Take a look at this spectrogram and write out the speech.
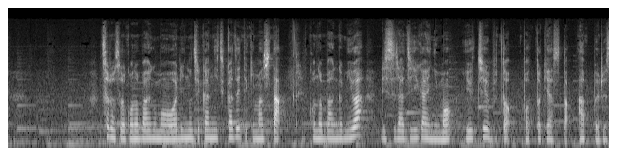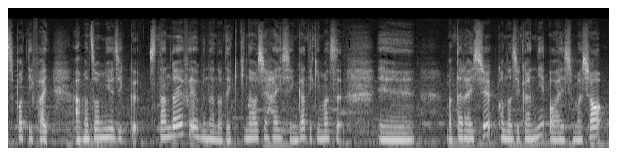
ーそろそろこの番組も終わりの時間に近づいてきました。この番組はリスラジ以外にも YouTube と Podcast、Apple、Spotify、Amazon Music、スタンド FM などで聞き直し配信ができます、えー、また来週この時間にお会いしましょう。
